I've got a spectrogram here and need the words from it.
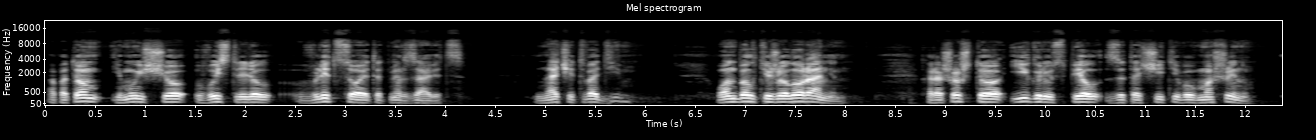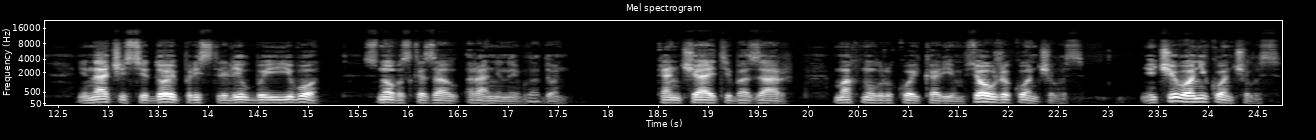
а потом ему еще выстрелил в лицо этот мерзавец. Значит, Вадим. Он был тяжело ранен. Хорошо, что Игорь успел затащить его в машину иначе Седой пристрелил бы и его, — снова сказал раненый в ладонь. — Кончайте базар, — махнул рукой Карим. — Все уже кончилось. — Ничего не кончилось.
